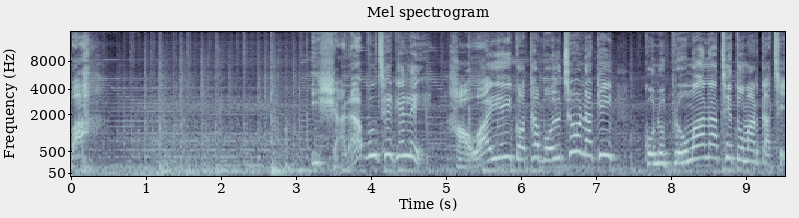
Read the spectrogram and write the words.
বাহ ইশারা বুঝে গেলে? হাওয়ায় এই কথা বলছো নাকি কোনো প্রমাণ আছে তোমার কাছে?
